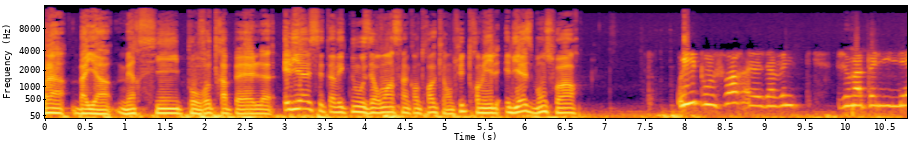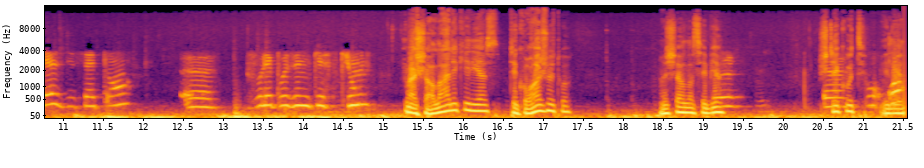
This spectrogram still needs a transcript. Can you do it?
Voilà, Baya, merci pour votre appel. Elias est avec nous au 01 53 48 3000. Elias, bonsoir. Oui, bonsoir. euh, j'avais Je m'appelle Iliès, j'ai 7 ans. Euh, je voulais poser une question. Masha'Allah alik Elias. T'es courageux toi. Masha'Allah, c'est bien. Euh, Je t'écoute, pourquoi-.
